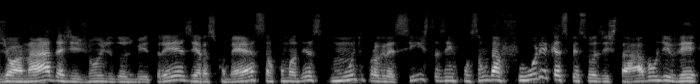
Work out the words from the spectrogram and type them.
jornadas de junho de 2013, elas começam com bandeiras muito progressistas em função da fúria que as pessoas estavam de ver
